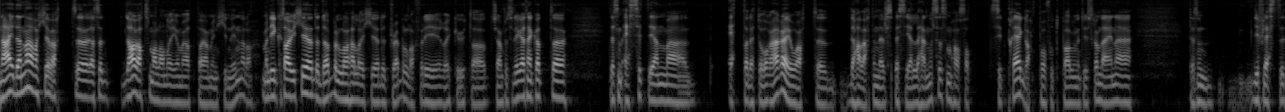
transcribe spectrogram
Nei, denne har ikke vært eh, altså, Det har vært som alle andre i og med at Bayern München vinner, da. Men de tar jo ikke the double og heller ikke the treble, da, for de røyker ut av Champions League. Jeg tenker at uh, det som jeg sitter igjen med etter dette året her, er jo at uh, det har vært en del spesielle hendelser som har satt sitt preg da, på fotballen i Tyskland. Det ene er det som de fleste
